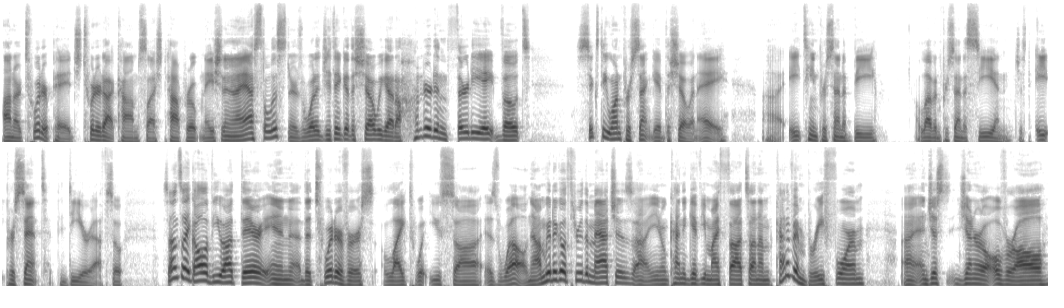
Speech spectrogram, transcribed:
on our Twitter page, twitter.com slash top rope nation, and I asked the listeners, what did you think of the show? We got 138 votes. 61% gave the show an A, uh, 18% a B, 11% a C, and just 8% the D or F. So sounds like all of you out there in the Twitterverse liked what you saw as well. Now I'm going to go through the matches, uh, you know, kind of give you my thoughts on them, kind of in brief form. Uh, and just general overall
